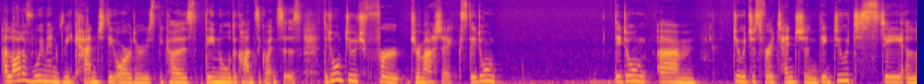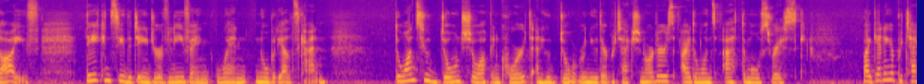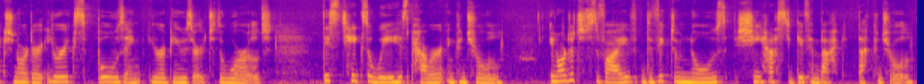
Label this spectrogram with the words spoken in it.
A lot of women recant the orders because they know the consequences. They don't do it for dramatics. They don't. They don't um, do it just for attention. They do it to stay alive. They can see the danger of leaving when nobody else can. The ones who don't show up in court and who don't renew their protection orders are the ones at the most risk. By getting a protection order, you're exposing your abuser to the world. This takes away his power and control. In order to survive, the victim knows she has to give him back that control.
